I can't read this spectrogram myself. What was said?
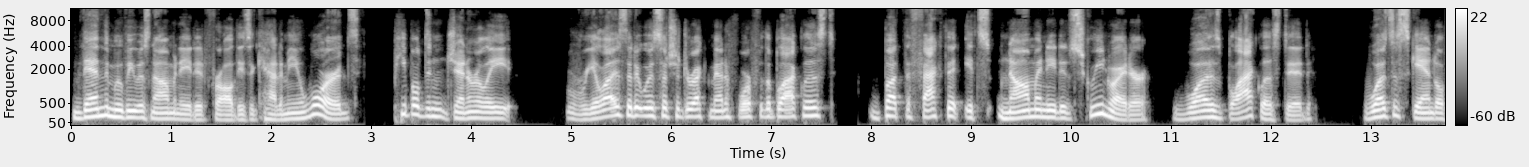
Then the movie was nominated for all these Academy Awards. People didn't generally realize that it was such a direct metaphor for the blacklist, but the fact that its nominated screenwriter was blacklisted was a scandal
